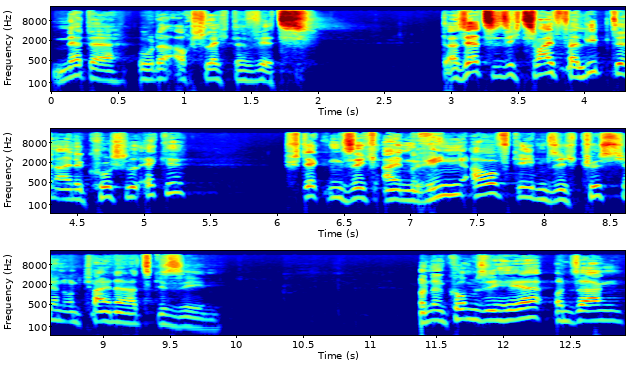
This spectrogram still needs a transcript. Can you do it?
netter oder auch schlechter Witz. Da setzen sich zwei Verliebte in eine Kuschelecke, stecken sich einen Ring auf, geben sich Küsschen und keiner hat's gesehen. Und dann kommen sie her und sagen,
